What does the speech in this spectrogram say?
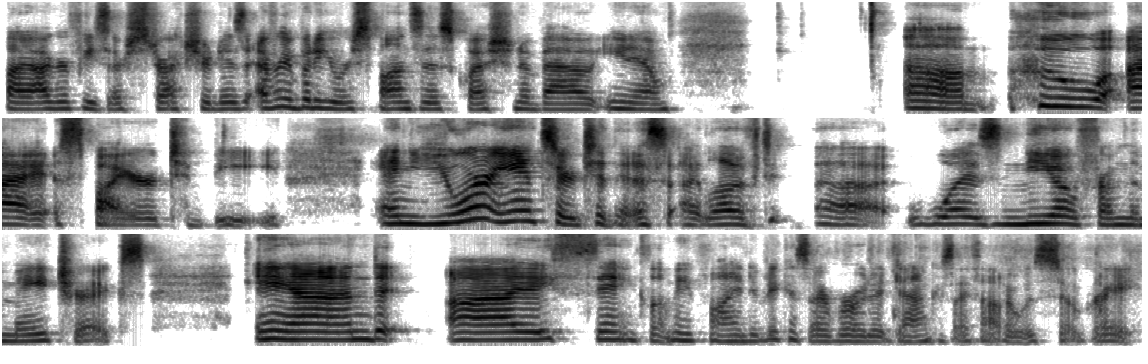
biographies are structured is everybody responds to this question about, you know, um, who I aspire to be. And your answer to this, I loved, uh, was Neo from the Matrix. And I think, let me find it because I wrote it down because I thought it was so great.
